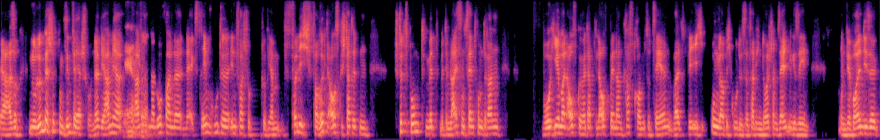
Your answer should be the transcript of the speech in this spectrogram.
Ja, also eine Olympiastiftung sind wir ja schon. Ne? Wir haben ja, ja gerade in Hannover eine, eine, extrem gute Infrastruktur. Wir haben einen völlig verrückt ausgestatteten Stützpunkt mit, mit dem Leistungszentrum dran, wo ich irgendwann aufgehört habe, die Laufbänder und Krafträume zu zählen, weil es wirklich unglaublich gut ist. Das habe ich in Deutschland selten gesehen. Und wir wollen diese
